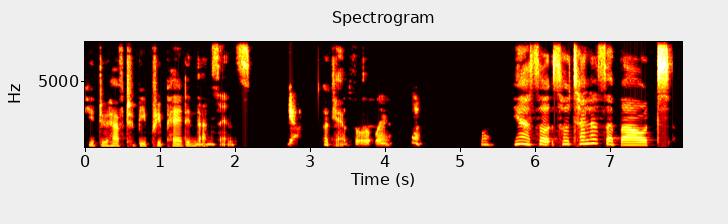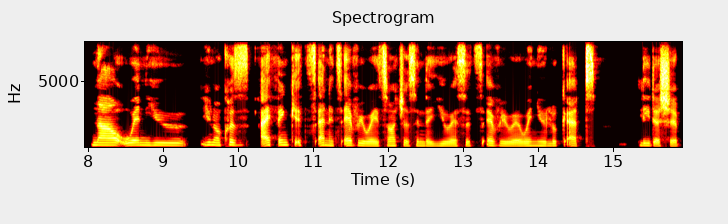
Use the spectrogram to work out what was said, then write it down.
you do have to be prepared in that mm-hmm. sense. Okay. Absolutely. Yeah. Cool. Yeah. So, so tell us about now when you, you know, cause I think it's, and it's everywhere. It's not just in the US. It's everywhere. When you look at leadership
